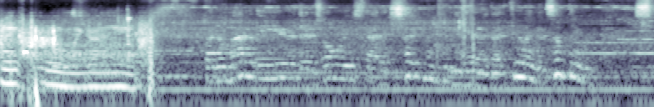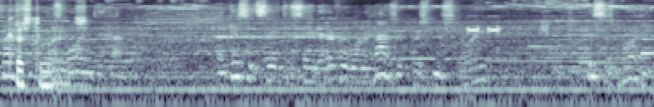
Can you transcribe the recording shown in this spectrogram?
Hey, oh my god, it. But no matter the year, there's always that excitement in the air, that feeling that something special is Customized. going to happen. I guess it's safe to say that everyone has a Christmas story. This is mine.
